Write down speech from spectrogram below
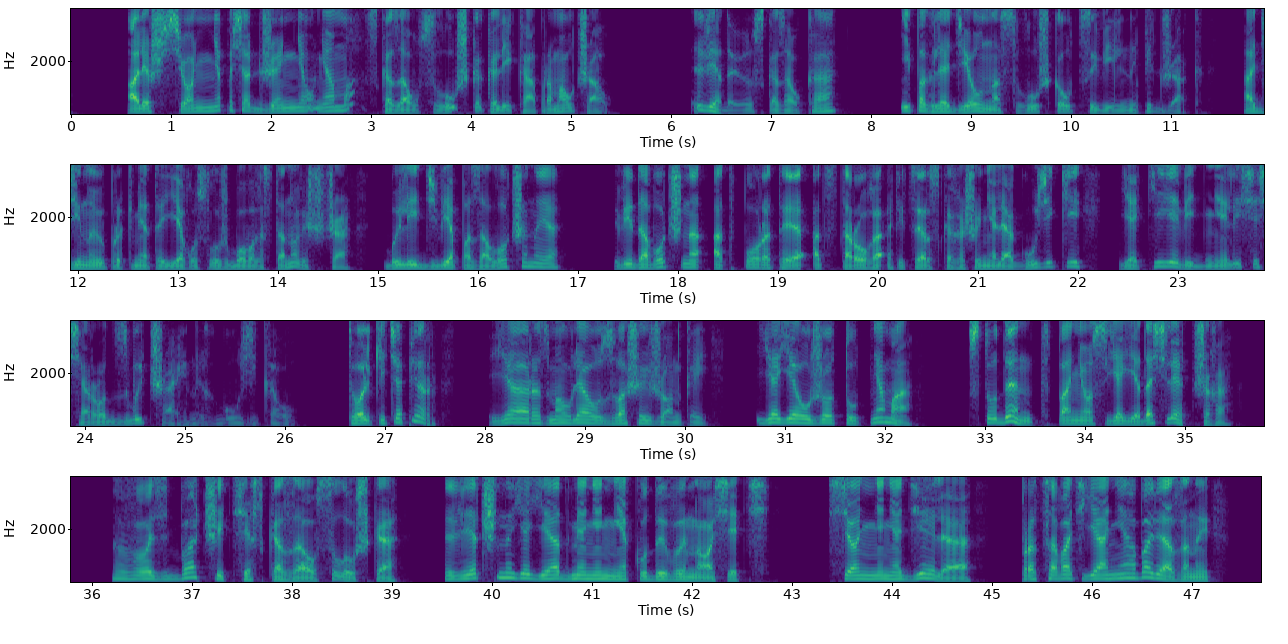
Але ж сёння пасяджэнняў няма, сказаў служка, калі ка прамаўчаў. Ведаю, сказаў ка і паглядзеў на служка ў цывільны піджак. Адзіную прыкметай яго службовага становішча, былі дзве пазалочаныя, відавочна адпоратыя ад старога афіцэрскага шыняля гузікі, якія віднеліся сярод звычайных гузікаў. Толькі цяпер я размаўляў з вашай жонкай. Яе ўжо тут няма. Студэнт панёс яе да следчага. Вось бачыце, сказаў служка, вечна яе ад мяне некуды выносяць. Сёння нядзеля, працаваць я не абавязаны,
